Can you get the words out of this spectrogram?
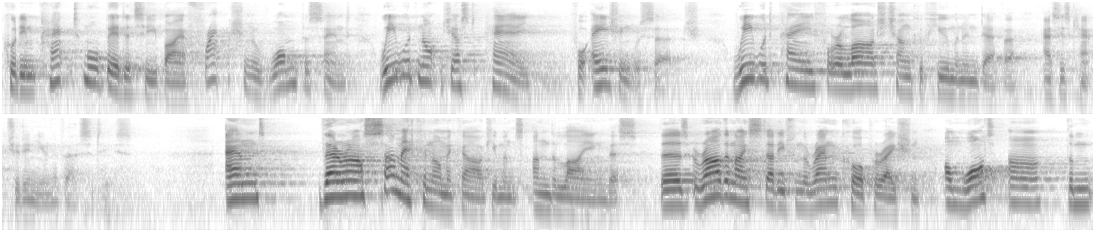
could impact morbidity by a fraction of 1%, we would not just pay for aging research, we would pay for a large chunk of human endeavour as is captured in universities. And there are some economic arguments underlying this. There's a rather nice study from the RAND Corporation on what are the,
